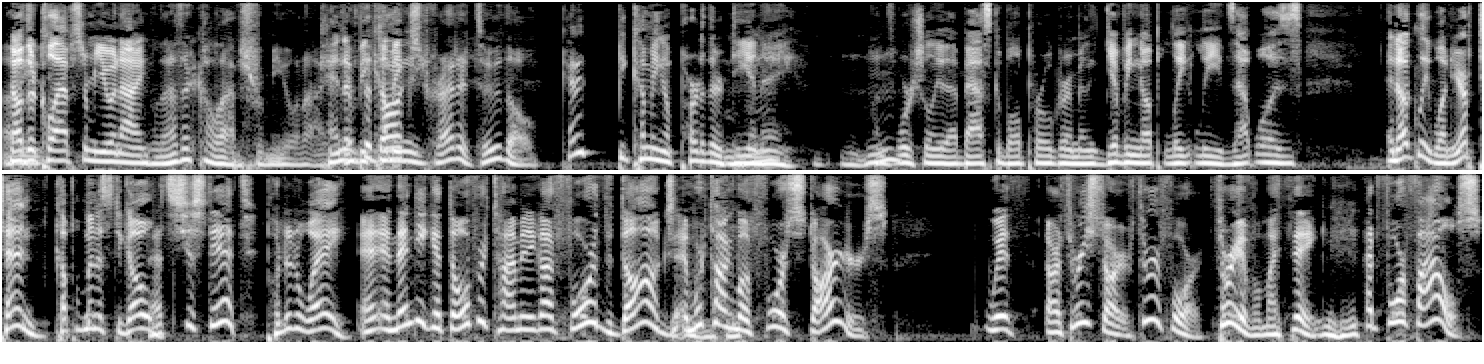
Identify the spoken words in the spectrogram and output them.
I Another mean, collapse from UNI. another collapse from UNI. Kind of Give becoming- the dogs credit too, though. Kind of becoming a part of their Mm-hmm. DNA. Unfortunately, that basketball program and giving up late leads. That was an ugly one. You're up 10, couple minutes to go. That's just it. Put it away. And, and then you get to overtime and you got four of the dogs, and we're talking about four starters with or three starters, three or four, three of them, I think, Mm-hmm. had four fouls.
